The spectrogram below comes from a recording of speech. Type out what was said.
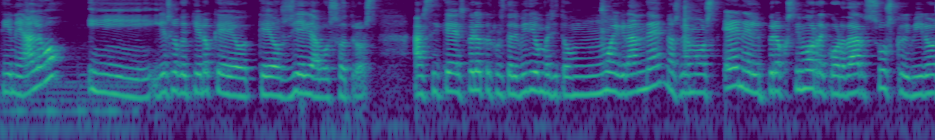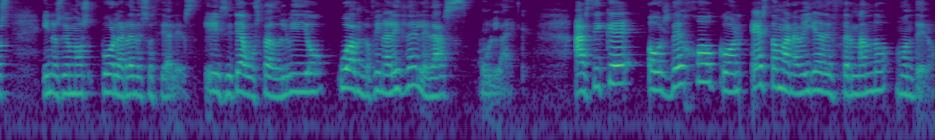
tiene algo y, es lo que quiero que, os llegue a vosotros. Así que espero que os guste el vídeo, un besito muy grande, nos vemos en el próximo, recordar suscribiros y nos vemos por las redes sociales. Y si te ha gustado el vídeo, cuando finalice le das un like. Así que os dejo con esta maravilla de Fernando Montero.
